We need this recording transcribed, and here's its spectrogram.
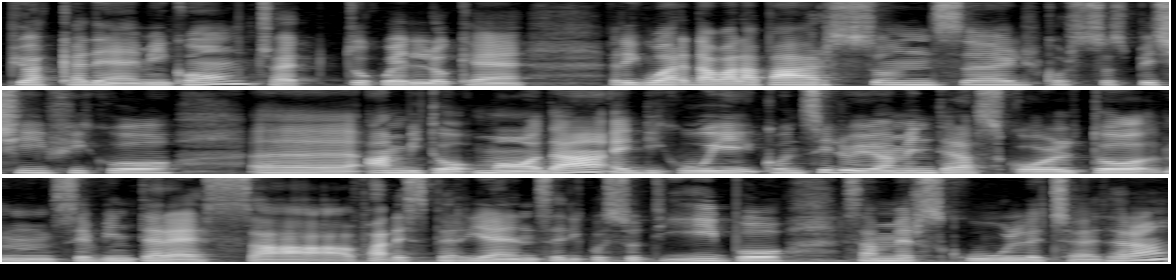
più accademico, cioè tutto quello che riguardava la Parsons, il corso specifico, eh, ambito moda e di cui consiglio vivamente l'ascolto mh, mm, se vi interessa fare esperienze di questo tipo, summer school, eccetera.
